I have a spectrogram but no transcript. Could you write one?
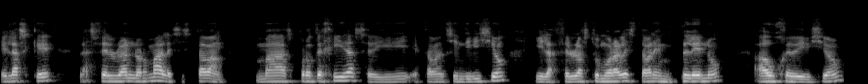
en las que las células normales estaban más protegidas, se estaban sin división y las células tumorales estaban en pleno auge de división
